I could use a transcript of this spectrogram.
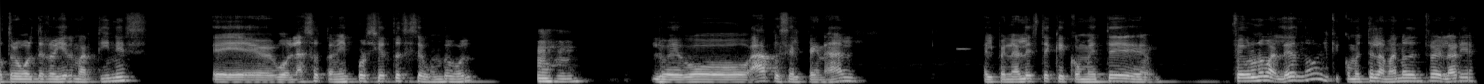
otro gol de Roger Martínez. Eh, golazo también, por cierto, ese segundo gol. Luego, ah, pues el penal. El penal este que comete. Fue Bruno Valdés, ¿no? El que comete la mano dentro del área.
